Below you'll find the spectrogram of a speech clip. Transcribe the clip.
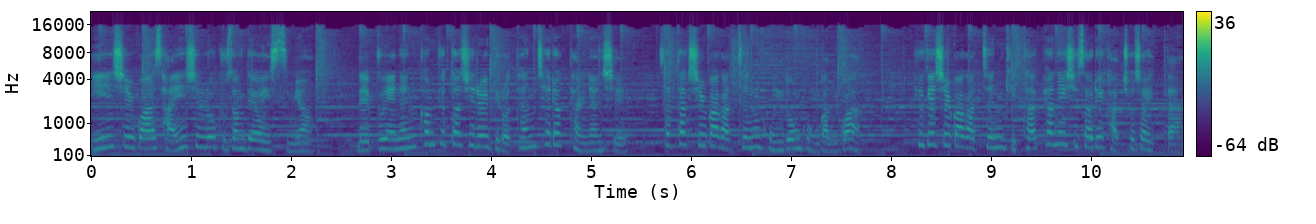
2인실과 4인실로 구성되어 있으며 내부에는 컴퓨터실을 비롯한 체력 단련실, 세탁실과 같은 공동 공간과 휴게실과 같은 기타 편의 시설이 갖춰져 있다.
